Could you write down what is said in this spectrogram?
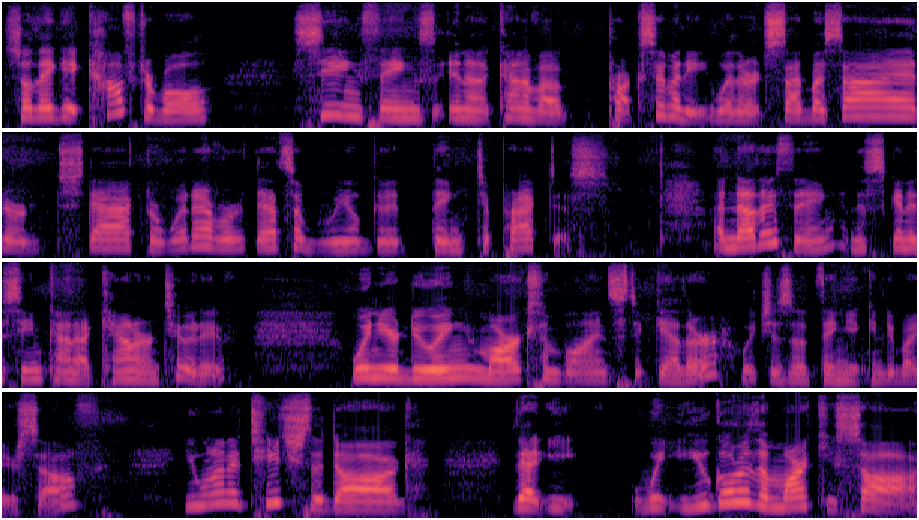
so they get comfortable seeing things in a kind of a proximity, whether it's side by side or stacked or whatever, that's a real good thing to practice. Another thing, and this is going to seem kind of counterintuitive, when you're doing marks and blinds together, which is a thing you can do by yourself, you want to teach the dog that you, you go to the mark you saw,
